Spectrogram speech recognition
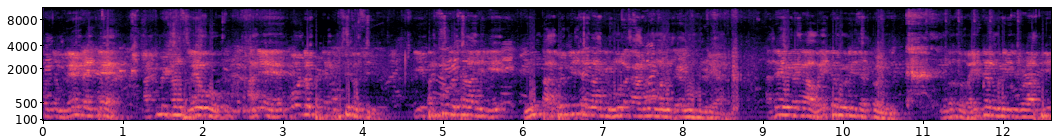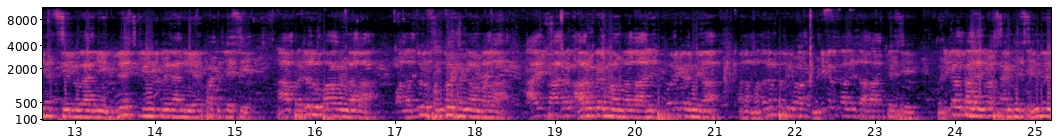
కొంచెం లేట్ అయితే అడ్మిషన్స్ లేవు అనే బోర్డు పెట్టే పరిస్థితి వచ్చింది. ఈ పరిస్థితి వచ్చడానికి ఇంత అభివృద్ధి చెందడానికి మూల కారణం మన జగన్మోహన్ రెడ్డి గారు. అదేవిధంగా వైద్యం గురించి చెప్పండి. ఈరోజు వైద్యం గురించి కూడా పిహెచ్సిలు కానీ విలేజ్ క్లినిక్లు కానీ ఏర్పాటు చేసి ఆ ప్రజలు బాగుండాలా? వాళ్ళందరూ సంతోషంగా ఉండాలా? ఆయుష్ ఆరోగ్యంగా ఉండాలా అని కోరికల మీద మన మదనపల్లి కూడా మెడికల్ కాలేజ్ అలాట్ చేసి మెడికల్ కాలేజ్ కూడా శాంక్షన్ చేసి ఎనిమిది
